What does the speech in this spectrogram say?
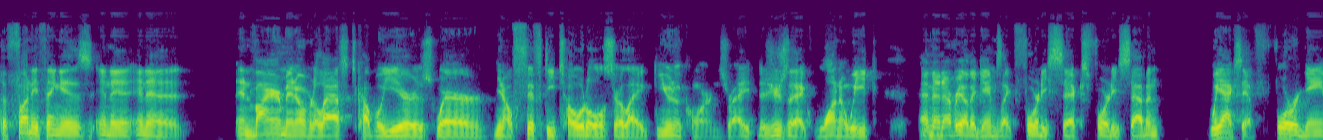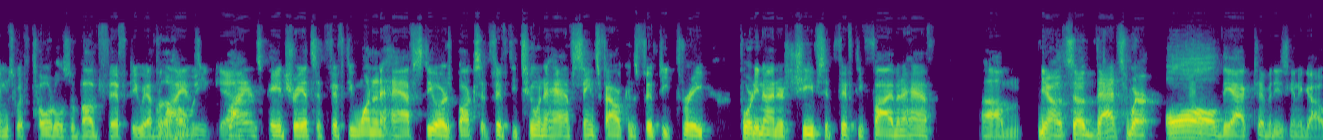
The funny thing is, in a in a environment over the last couple years where you know 50 totals are like unicorns, right? There's usually like one a week, and then every other game's like 46, 47 we actually have four games with totals above 50. We have the Lions, week, yeah. Lions, Patriots at 51 and a half, Steelers, Bucks at 52 and a half, Saints, Falcons 53, 49ers, Chiefs at 55 and a half. Um, you know, so that's where all the activity is going to go.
